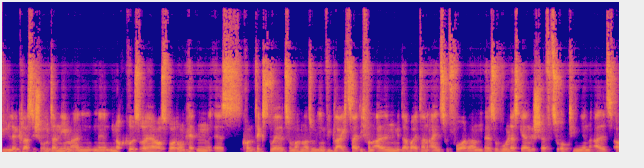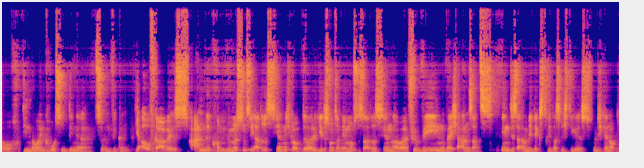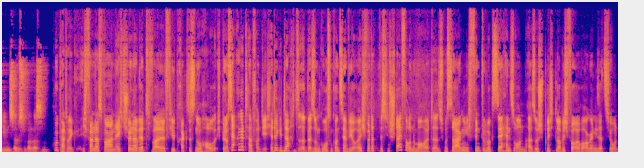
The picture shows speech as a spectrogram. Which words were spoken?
viele klassische Unternehmen eine noch größere Herausforderung hätten, es kontextuell zu machen, also irgendwie gleichzeitig von allen Mitarbeitern einzufordern, äh, sowohl das Kerngeschäft zu optimieren, als auch die neuen großen Dinge zu entwickeln. Die Aufgabe ist angekommen, wir müssen sie adressieren. Ich glaube, äh, jedes Unternehmen muss es adressieren, aber für wen, welcher Ansatz in dieser Ambidextrie das Richtige ist, würde ich gerne auch jedem selbst überlassen. Cool, Patrick. Ich fand, das war ein echt schöner Ritt, weil viel Praxis-Know-how. Ich bin auch sehr angetan von dir. Ich hätte gedacht, äh, bei so einem großen Konzern wie euch wird das ein bisschen steifere Nummer heute. Also ich muss sagen, ich finde, du wirkst sehr hands-on. Also spricht, glaube ich, für eure Organisation.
